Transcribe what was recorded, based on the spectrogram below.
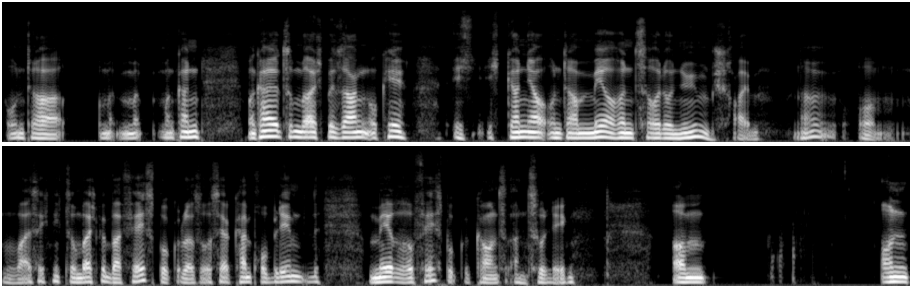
unter man, man, kann man kann ja zum Beispiel sagen, okay, ich, ich kann ja unter mehreren Pseudonymen schreiben. Ne? Um, weiß ich nicht, zum Beispiel bei Facebook oder so ist ja kein Problem, mehrere Facebook-Accounts anzulegen. Ähm, und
